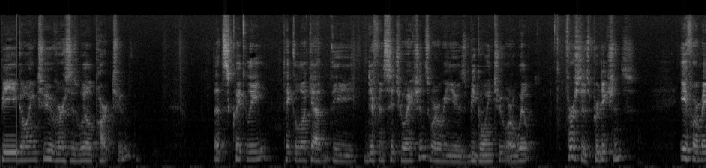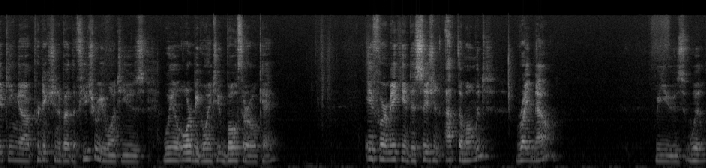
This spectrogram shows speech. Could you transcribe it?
be going to versus will part two. Let's quickly take a look at the different situations where we use be going to or will. First is predictions. If we're making a prediction about the future, we want to use will or be going to. Both are okay. If we're making a decision at the moment, right now, we use will.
